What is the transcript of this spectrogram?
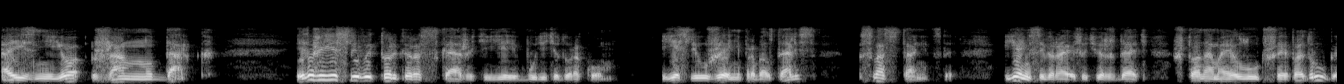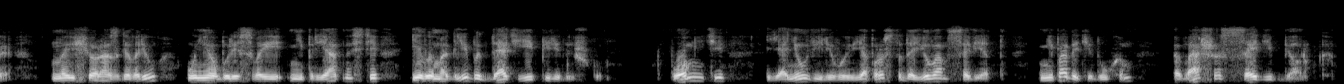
а из нее Жанну Дарк. И даже если вы только расскажете ей, будете дураком. Если уже не проболтались, с вас станется. Я не собираюсь утверждать, что она моя лучшая подруга, но еще раз говорю, у нее были свои неприятности, и вы могли бы дать ей передышку. Помните, я не увиливаю, я просто даю вам совет. Не падайте духом. Ваша Сэдди Бёрк.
